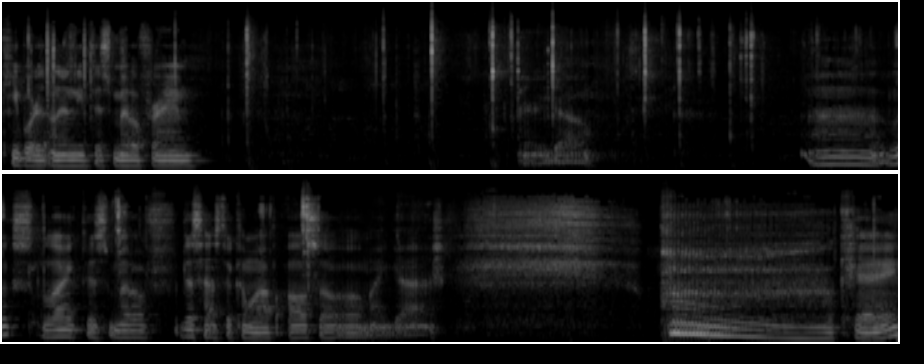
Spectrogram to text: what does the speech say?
Keyboard is underneath this metal frame. There you go. Uh, looks like this metal, this has to come off also. Oh my gosh. Okay.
